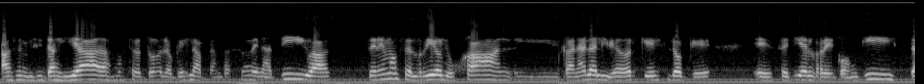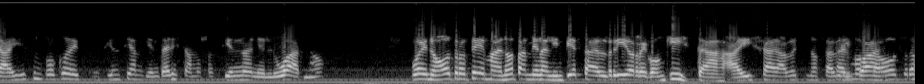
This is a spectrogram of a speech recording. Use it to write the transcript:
hacen visitas guiadas, muestra todo lo que es la plantación de nativas, tenemos el río Luján, el canal aliviador que es lo que eh, sería el Reconquista, y es un poco de conciencia ambiental estamos haciendo en el lugar, ¿no? Bueno, otro tema, ¿no? También la limpieza del río Reconquista. Ahí ya nos abrimos a otro,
